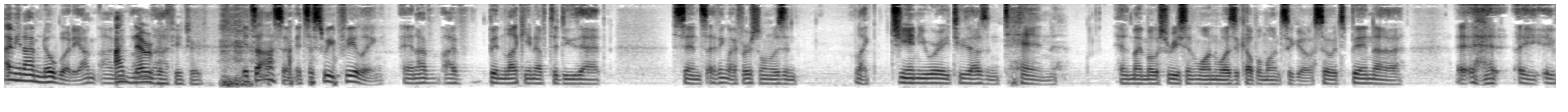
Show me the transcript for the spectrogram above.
I mean, I'm nobody. I'm. I'm I've never I'm been featured. It's awesome. It's a sweet feeling, and I've I've been lucky enough to do that since I think my first one was in like January 2010, and my most recent one was a couple months ago. So it's been a a, a,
